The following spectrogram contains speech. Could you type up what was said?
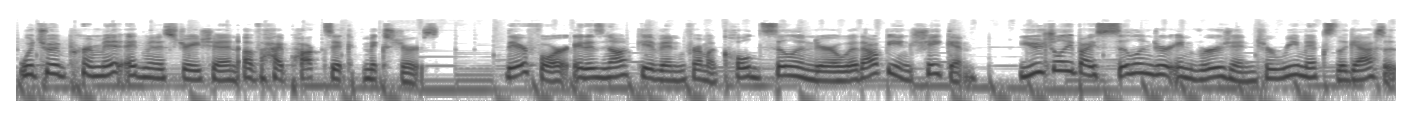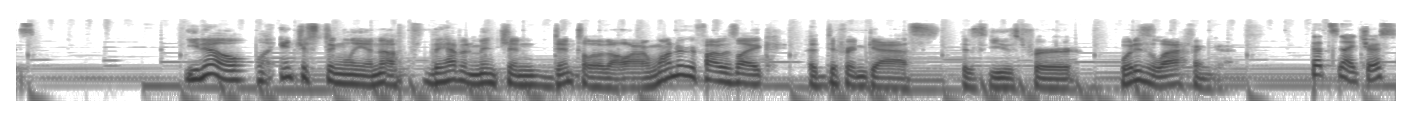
which would permit administration of hypoxic mixtures. Therefore, it is not given from a cold cylinder without being shaken, usually by cylinder inversion to remix the gases. You know, interestingly enough, they haven't mentioned dental at all. I wonder if I was like a different gas is used for what is laughing gas? That's nitrous.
